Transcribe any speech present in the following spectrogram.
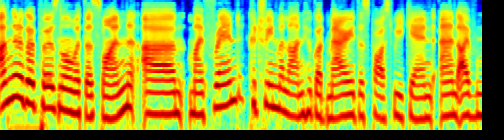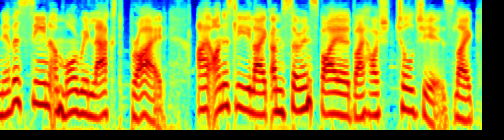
I'm going to go personal with this one. Um, my friend Katrine Milan, who got married this past weekend, and I've never seen a more relaxed bride. I honestly, like, I'm so inspired by how chilled she is, like,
